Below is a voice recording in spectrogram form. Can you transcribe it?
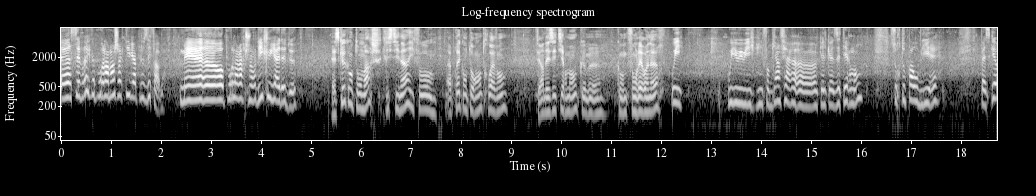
Euh, c'est vrai que pour la marche active, il y a plus des femmes. Mais euh, pour la marche nordique, il y a des deux. Est-ce que quand on marche, Christina, il faut, après quand on rentre ou avant, faire des étirements comme, euh, comme font les runners? Oui, oui, oui, oui. Il faut bien faire euh, quelques étirements. Surtout pas oublier. Parce qu'il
